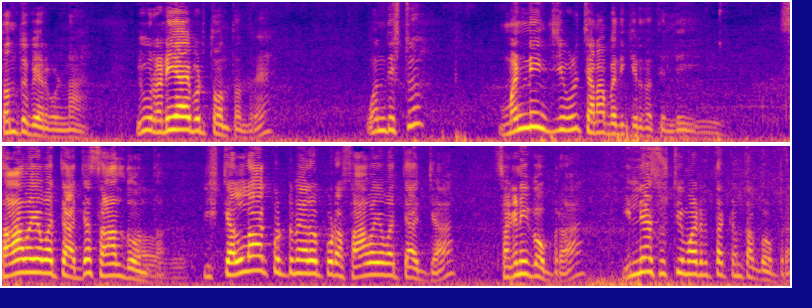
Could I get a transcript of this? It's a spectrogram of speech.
ತಂತು ಬೇರುಗಳನ್ನ ಇವು ರೆಡಿ ಆಗಿಬಿಡ್ತು ಅಂತಂದ್ರೆ ಒಂದಿಷ್ಟು ಮಣ್ಣಿನ ಜೀವಗಳು ಚೆನ್ನಾಗಿ ಬದುಕಿರ್ತೈತಿ ಇಲ್ಲಿ. ಸಾವಯವ ತ್ಯಾಜ್ಯ ಸಾಲದು ಅಂತ. ಇಷ್ಟೆಲ್ಲ ಕೊಟ್ಟ ಮೇಲೂ ಕೂಡ ಸಾವಯವ ತ್ಯಾಜ್ಯ ಸಗಣಿ ಗೊಬ್ಬರ ಇಲ್ಲೇ ಸೃಷ್ಟಿ ಮಾಡಿರ್ತಕ್ಕಂಥ ಗೊಬ್ಬರ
